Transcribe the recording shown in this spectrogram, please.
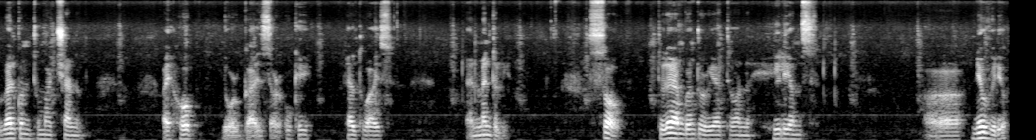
welcome to my channel. I hope your guys are okay health wise and mentally. So today i'm going to react on helium's uh, new video.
